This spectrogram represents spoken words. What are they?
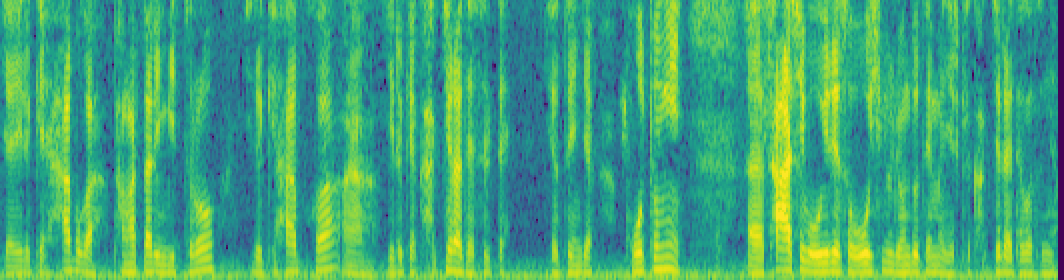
이제 이렇게 하부가 방아다리 밑으로 이렇게 하부가 아, 이렇게 각질화 됐을 때 이때 이제 보통이 45일에서 50일 정도 되면 이렇게 각질화 되거든요.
